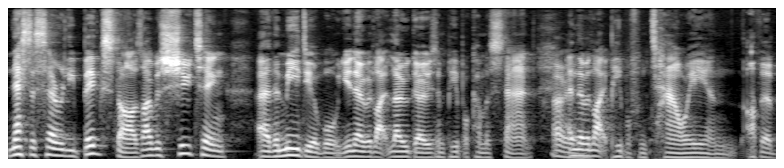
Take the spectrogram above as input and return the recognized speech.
necessarily big stars. I was shooting uh, the media wall, you know, with like logos and people come and stand. Oh, yeah. And there were like people from Towie and other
